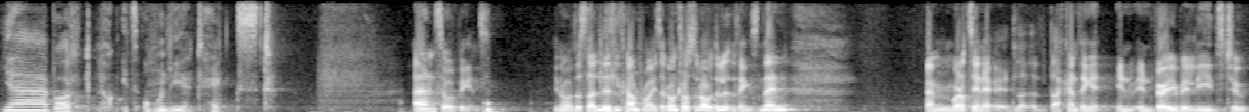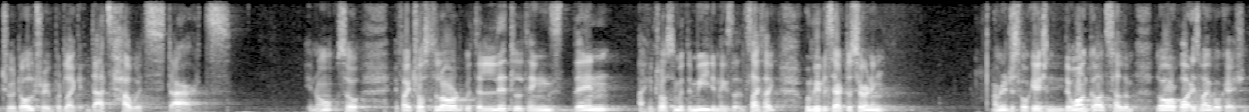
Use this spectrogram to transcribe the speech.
Yeah, but look, it's only a text. And so it begins. You know, there's that little compromise. I don't trust the Lord with the little things. And then um, we're not saying it, that kind of thing in, invariably leads to, to adultery, but like that's how it starts. You know, so if I trust the Lord with the little things, then I can trust Him with the medium things. It's like, like when people start discerning a religious vocation, they want God to tell them, Lord, what is my vocation?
